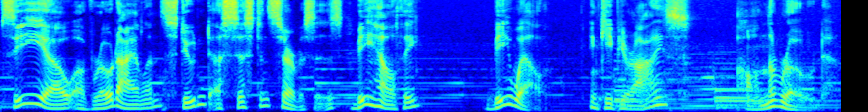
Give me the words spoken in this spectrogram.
CEO of Rhode Island Student Assistance Services. Be healthy, be well, and keep your eyes on the road.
